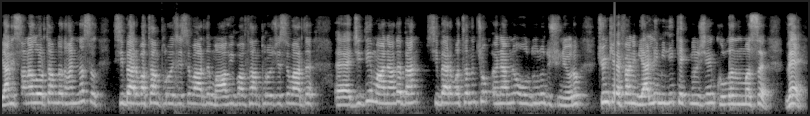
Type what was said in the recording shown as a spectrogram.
Yani sanal ortamda da hani nasıl siber vatan projesi vardı, mavi vatan projesi vardı. Ee, ciddi manada ben siber vatanın çok önemli olduğunu düşünüyorum. Çünkü efendim yerli milli teknolojinin kullanılması ve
